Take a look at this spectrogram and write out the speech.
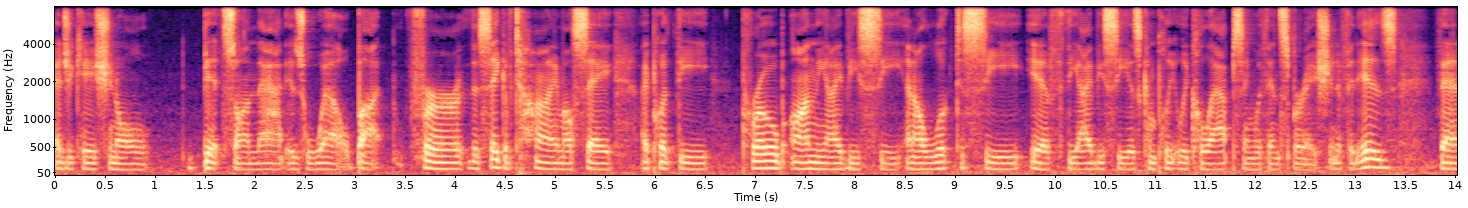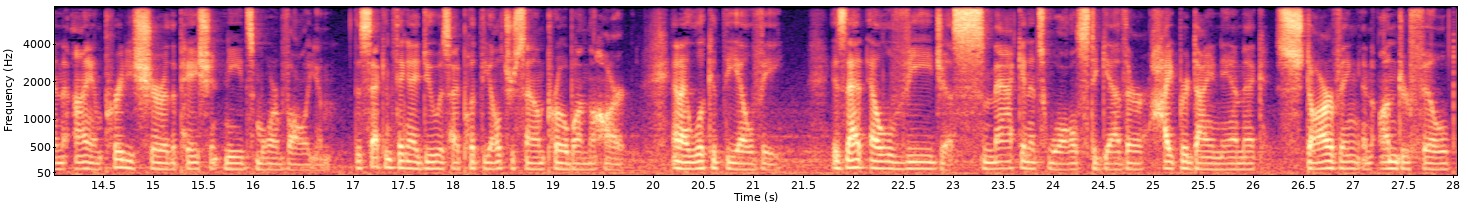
educational bits on that as well. But for the sake of time, I'll say I put the probe on the IVC and I'll look to see if the IVC is completely collapsing with inspiration. If it is, then I am pretty sure the patient needs more volume. The second thing I do is I put the ultrasound probe on the heart and I look at the LV. Is that LV just smacking its walls together, hyperdynamic, starving, and underfilled?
